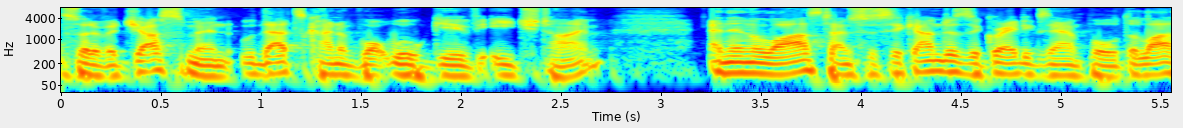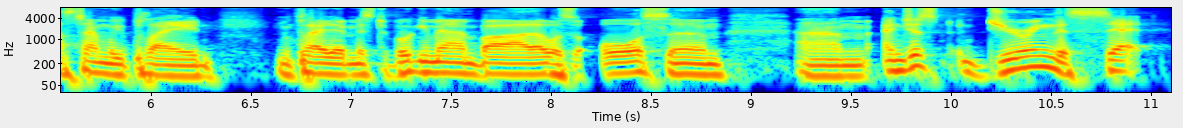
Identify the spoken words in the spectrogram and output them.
sort of adjustment, that's kind of what we'll give each time. And then the last time, so Sikandar is a great example. The last time we played, we played at Mr. Boogeyman Bar. That was awesome. Um, and just during the set,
